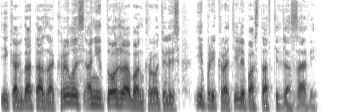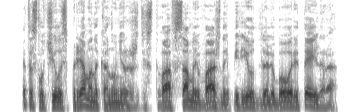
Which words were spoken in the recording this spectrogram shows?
И когда та закрылась, они тоже обанкротились и прекратили поставки для Зави. Это случилось прямо накануне Рождества, в самый важный период для любого ритейлера,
